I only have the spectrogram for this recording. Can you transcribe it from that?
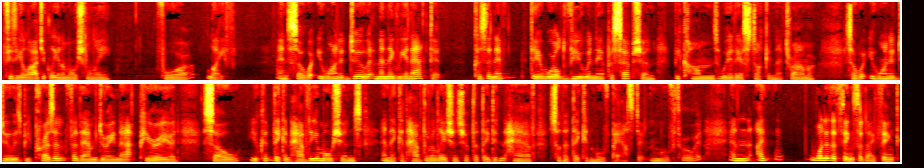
physiologically and emotionally for life. And so, what you want to do, and then they reenact it, because then their worldview and their perception becomes where they're stuck in that trauma. So, what you want to do is be present for them during that period, so you can they can have the emotions and they can have the relationship that they didn't have, so that they can move past it and move through it. And I, one of the things that I think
